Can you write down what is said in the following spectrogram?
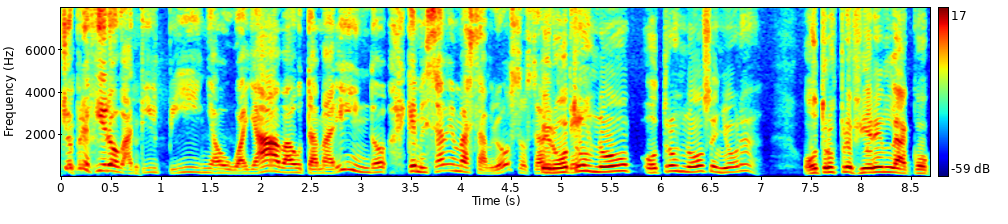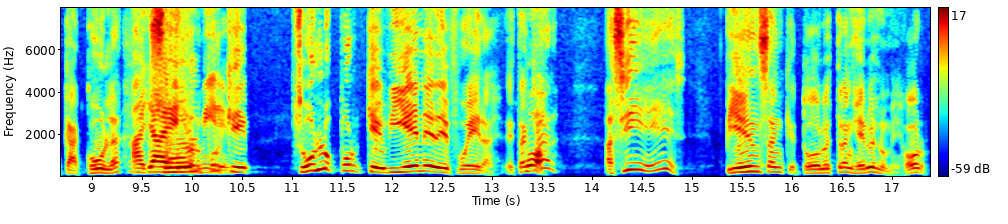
Yo prefiero batir piña o guayaba o tamarindo, que me sabe más sabroso, ¿sabe Pero usted? otros no, otros no, señora. Otros prefieren la Coca-Cola Allá solo ellos, mire. porque solo porque viene de fuera. ¿Está claro? Así es. Piensan que todo lo extranjero es lo mejor.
